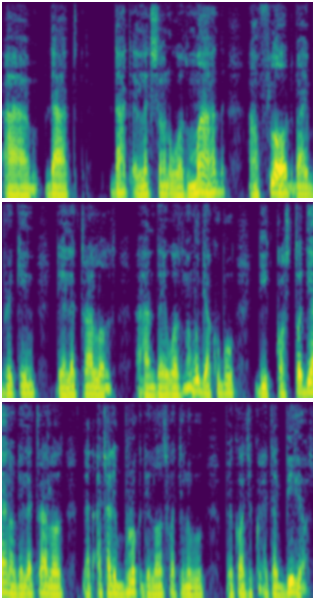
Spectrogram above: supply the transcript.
um, that that election was mad and flawed by breaking the electoral laws. And it was Mahmoud Yakubu, the custodian of the electoral laws, that actually broke the laws for Tinubu because he collected billions.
